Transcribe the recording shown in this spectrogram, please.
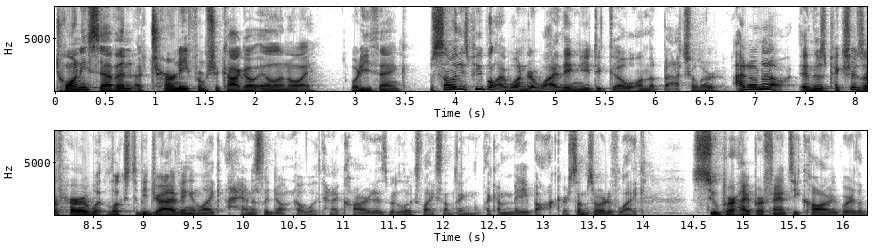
27, attorney from Chicago, Illinois. What do you think? Some of these people, I wonder why they need to go on The Bachelor. I don't know. And there's pictures of her, what looks to be driving, and like, I honestly don't know what kind of car it is, but it looks like something like a Maybach or some sort of like super hyper fancy car where the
